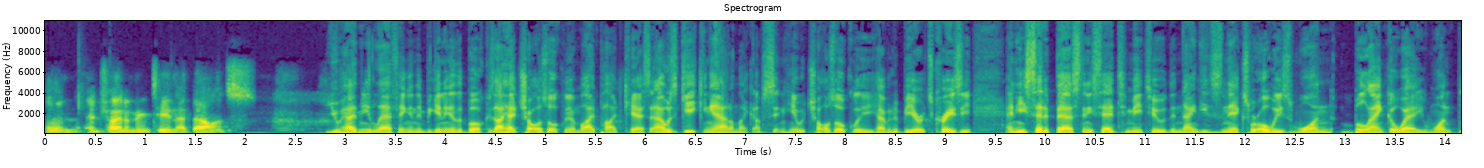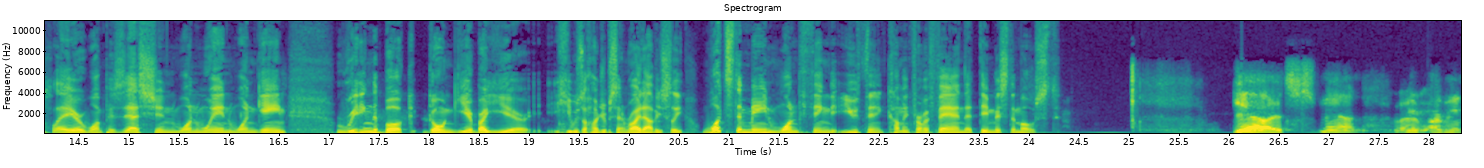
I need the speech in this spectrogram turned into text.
and and trying to maintain that balance. You had me laughing in the beginning of the book because I had Charles Oakley on my podcast and I was geeking out. I'm like, I'm sitting here with Charles Oakley having a beer. It's crazy. And he said it best. And he said to me, too, the 90s Knicks were always one blank away one player, one possession, one win, one game. Reading the book, going year by year, he was 100% right, obviously. What's the main one thing that you think, coming from a fan, that they missed the most? Yeah, it's, man, right? I mean,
